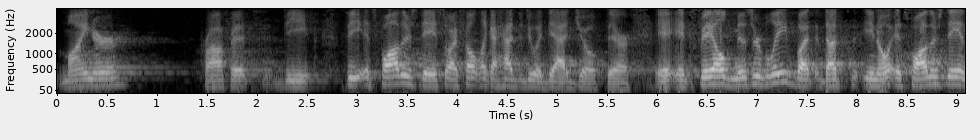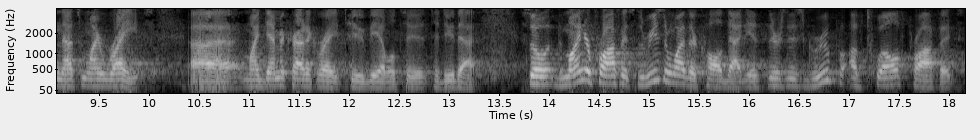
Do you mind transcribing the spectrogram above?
Minor prophets, deep. See, it's Father's Day, so I felt like I had to do a dad joke there. It, it failed miserably, but that's, you know, it's Father's Day and that's my right, uh, my democratic right to be able to, to do that. So the minor prophets, the reason why they're called that is there's this group of 12 prophets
